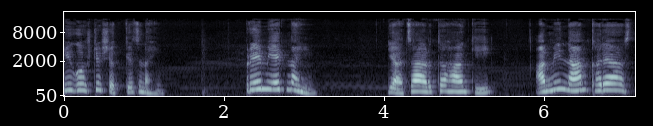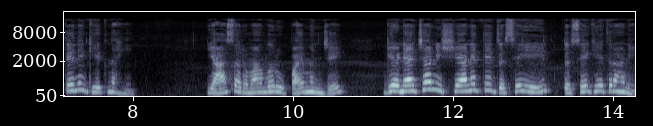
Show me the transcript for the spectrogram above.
ही गोष्ट शक्यच नाही. प्रेम येत नाही. याचा अर्थ हा की आम्ही नाम खऱ्या आस्थेने घेत नाही. या सर्वांवर उपाय म्हणजे घेण्याच्या निश्चयाने ते जसे येईल तसे घेत राहणे.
